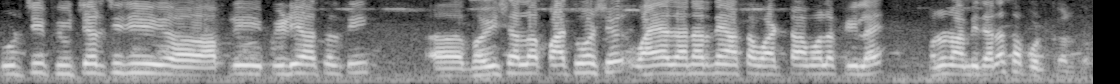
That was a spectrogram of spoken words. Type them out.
पुढची फ्युचरची जी आपली पिढी असेल ती भविष्याला पाच वर्ष वाया जाणार नाही असं वाटतं आम्हाला फील आहे. म्हणून आम्ही त्यांना सपोर्ट करतो.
